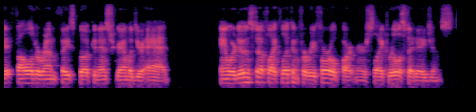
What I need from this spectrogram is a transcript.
get followed around Facebook and Instagram with your ad. And we're doing stuff like looking for referral partners, like real estate agents,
